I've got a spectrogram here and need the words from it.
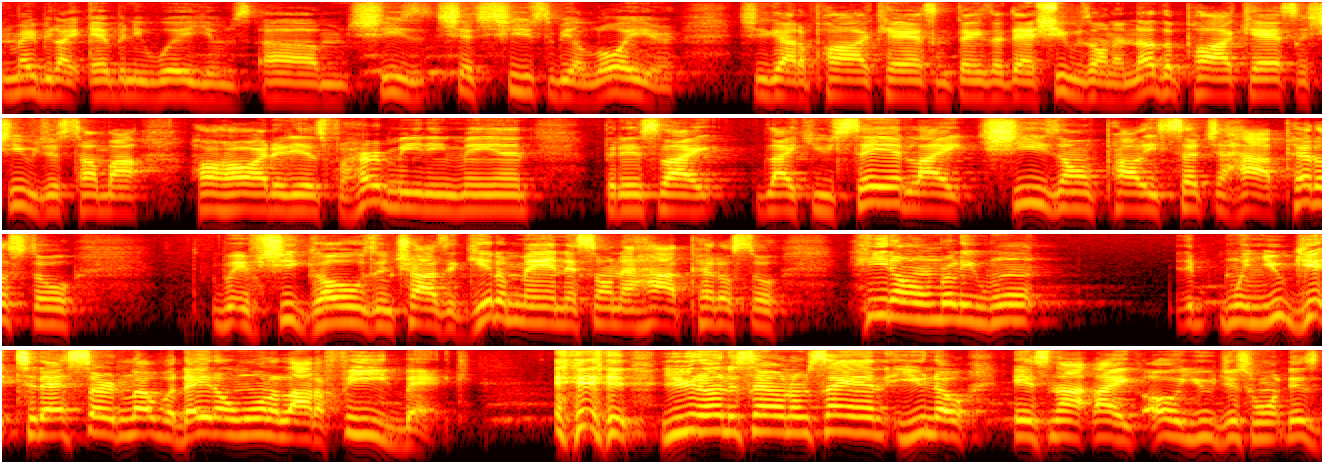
maybe like Eboni Williams. Um, she's she, she, used to be a lawyer. She got a podcast and things like that. She was on another podcast and she was just talking about how hard it is for her meeting men. But it's like like you said, like she's on probably such a high pedestal. If she goes and tries to get a man that's on a high pedestal, he don't really want when you get to that certain level, they don't want a lot of feedback. you understand what I'm saying? You know, it's not like, oh, you just want this,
